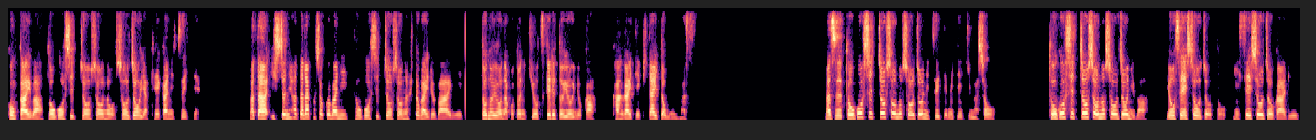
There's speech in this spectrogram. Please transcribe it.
今回は統合失調症の症状や経過について、また一緒に働く職場に統合失調症の人がいる場合に、どのようなことに気をつけると良いのか考えていきたいと思います。まず、統合失調症の症状について見ていきましょう。統合失調症の症状には、陽性症状と陰性症状があり、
